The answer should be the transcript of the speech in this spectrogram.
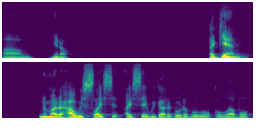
Um, you know, again, no matter how we slice it, I say we got to go to the local level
